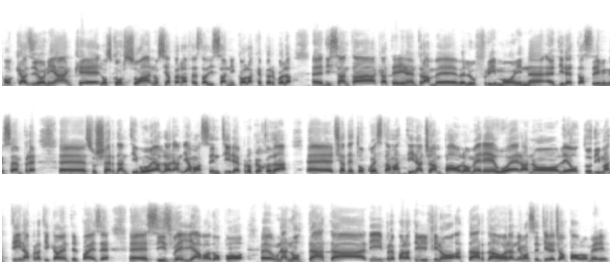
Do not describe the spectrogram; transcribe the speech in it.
occasioni anche lo scorso anno, sia per la festa di San Nicola che per quella eh, di Santa Caterina, entrambe ve le offrimmo in eh, diretta streaming sempre eh, su Sherdan TV e allora andiamo a sentire proprio cosa cosa eh, ci ha detto questa mattina Giampaolo Mereu, erano le 8 di mattina, praticamente il paese eh, si svegliava dopo eh, una nottata di preparativi fino a tarda ora, andiamo a sentire Giampaolo Mereu.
